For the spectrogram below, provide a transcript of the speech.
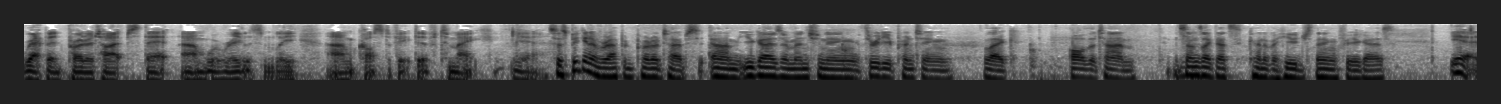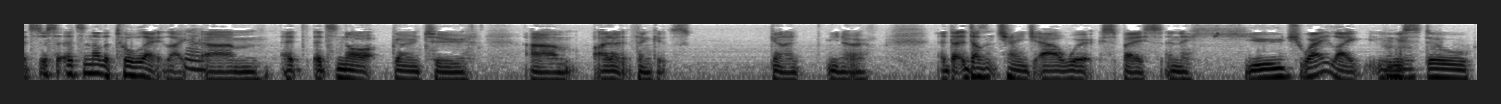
rapid prototypes that um, were reasonably um, cost effective to make. Yeah. So speaking of rapid prototypes, um, you guys are mentioning 3D printing like all the time. It sounds like that's kind of a huge thing for you guys. Yeah, it's just it's another tool. Eh? Like Yeah. um, it, it's not going to. Um, I don't think it's gonna. You know, it, it doesn't change our workspace in a huge way. Like we're still.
